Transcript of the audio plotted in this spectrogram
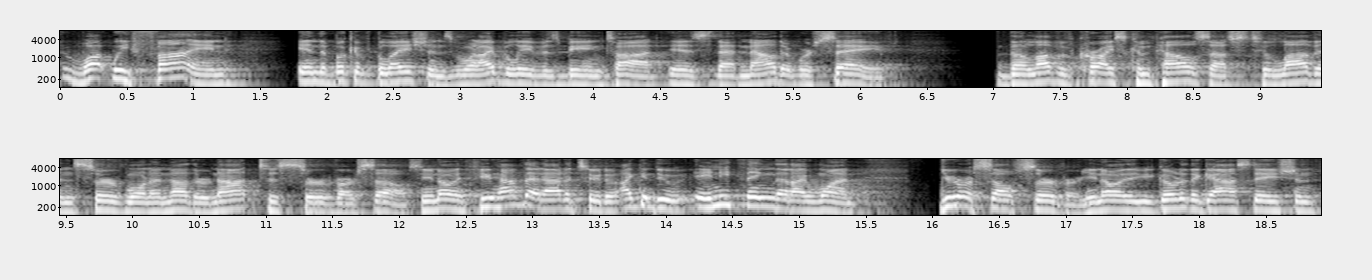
what we find in the book of Galatians, what I believe is being taught, is that now that we're saved, the love of Christ compels us to love and serve one another, not to serve ourselves. You know, if you have that attitude of, I can do anything that I want, you're a self server. You know, you go to the gas station,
